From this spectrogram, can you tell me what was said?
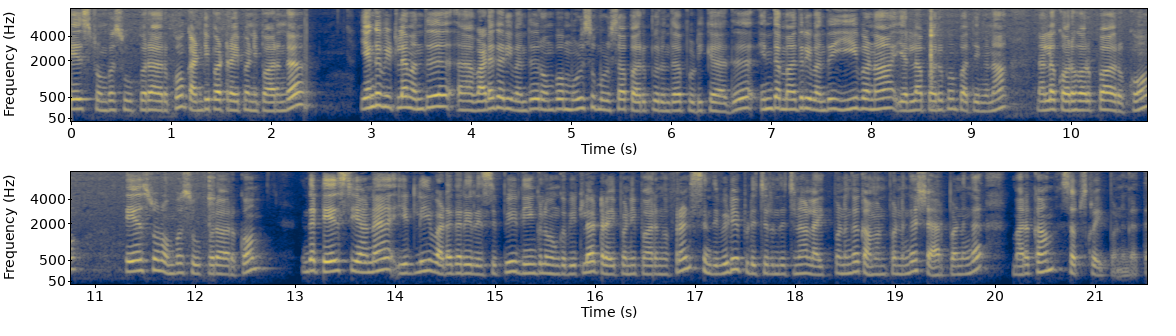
டேஸ்ட் ரொம்ப சூப்பராக இருக்கும். கண்டிப்பாக ட்ரை பண்ணி பாருங்கள் எங்கள் வீட்டில் வந்து வடகறி வடகரி வந்து ரொம்ப முழுசு முழுசாக பருப்பு இருந்தால் பிடிக்காது. இந்த மாதிரி வந்து ஈவனாக எல்லா பருப்பும் பார்த்திங்கன்னா நல்ல கொரகொரப்பாக இருக்கும். டேஸ்ட்டும் ரொம்ப சூப்பராக இருக்கும். இந்த டேஸ்டியான இட்லி வடகரி ரெசிபி நீங்களும் உங்கள் வீட்டில் ட்ரை பண்ணி பாருங்கள் ஃப்ரெண்ட்ஸ் இந்த வீடியோ பிடிச்சிருந்துச்சுன்னா லைக் பண்ணுங்கள் கமெண்ட் பண்ணுங்கள் ஷேர் பண்ணுங்கள் மறக்காமல் சப்ஸ்கிரைப் பண்ணுங்கள் தேங்க்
